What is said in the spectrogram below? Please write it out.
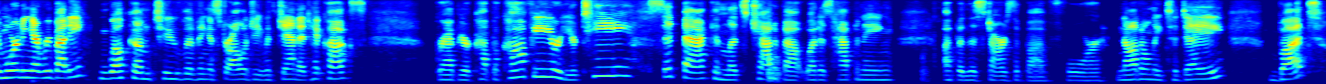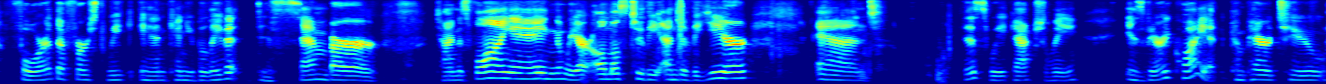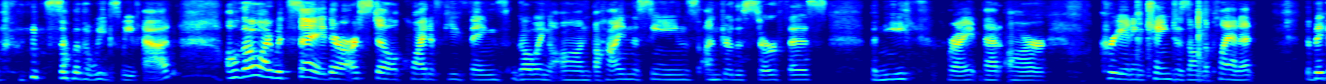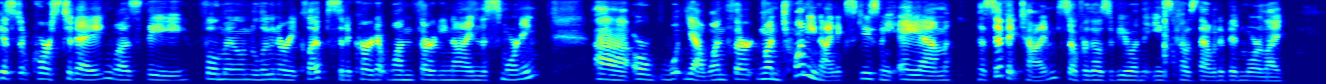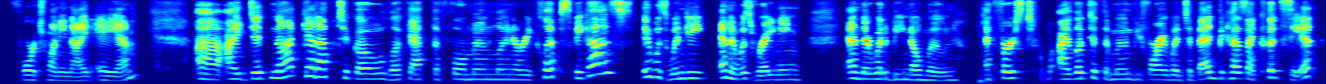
Good morning, everybody. Welcome to Living Astrology with Janet Hickox. Grab your cup of coffee or your tea, sit back, and let's chat about what is happening up in the stars above for not only today, but for the first week in, can you believe it? December. Time is flying. We are almost to the end of the year. And this week, actually, is very quiet compared to some of the weeks we've had. Although I would say there are still quite a few things going on behind the scenes, under the surface, beneath, right, that are creating changes on the planet. The biggest, of course, today was the full moon lunar eclipse. It occurred at 1:39 this morning, uh, or yeah, 1:29, excuse me, a.m. Pacific time. So for those of you on the East Coast, that would have been more like 4:29 a.m. Uh, I did not get up to go look at the full moon lunar eclipse because it was windy and it was raining and there would be no moon. At first, I looked at the moon before I went to bed because I could see it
